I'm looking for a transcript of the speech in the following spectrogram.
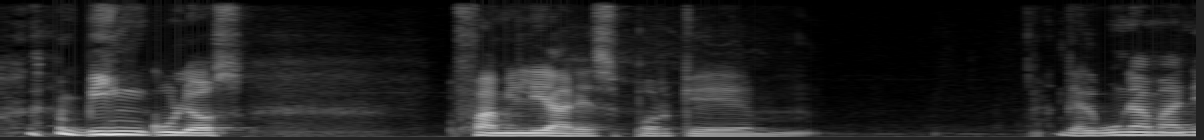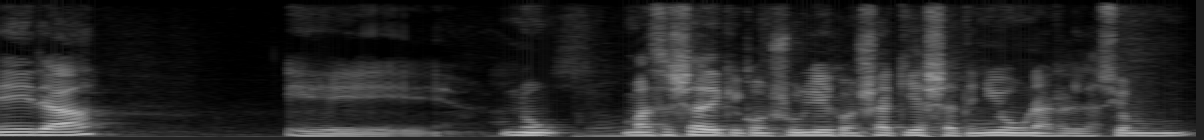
vínculos familiares, porque de alguna manera, eh, no, más allá de que con Julia y con Jackie haya tenido una relación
